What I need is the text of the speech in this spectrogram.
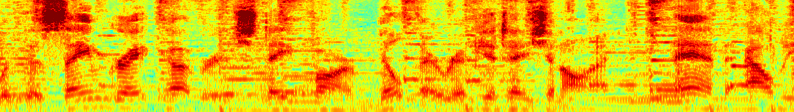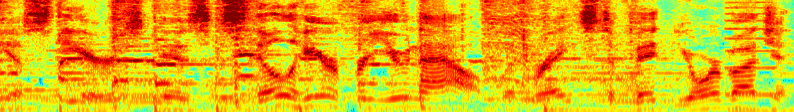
with the same great coverage State Farm built their reputation on. And Albia Steers is still here for you now with rates to fit your budget.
